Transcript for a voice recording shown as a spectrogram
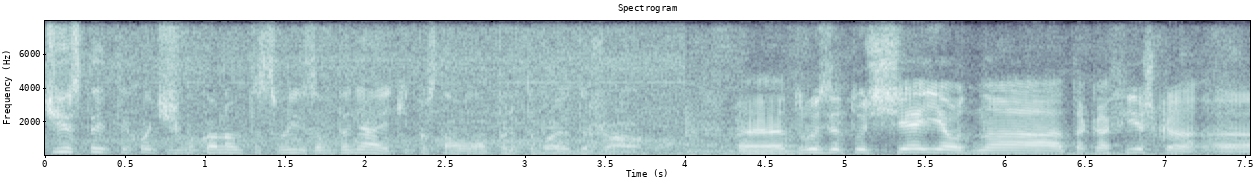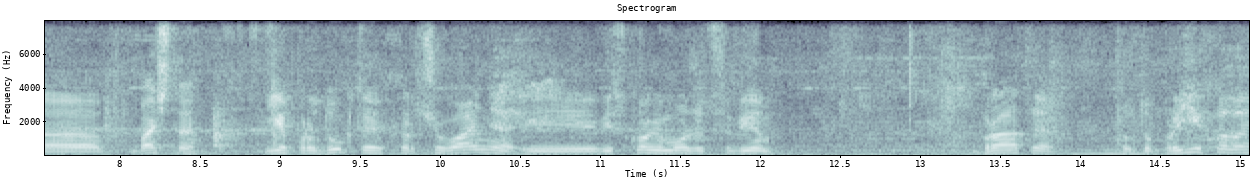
чистий, ти хочеш виконувати свої завдання, які поставила перед тобою держава. Е, Друзі, тут ще є одна така фішка. Е, Бачите, є продукти харчування і військові можуть собі брати. Тобто приїхали,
